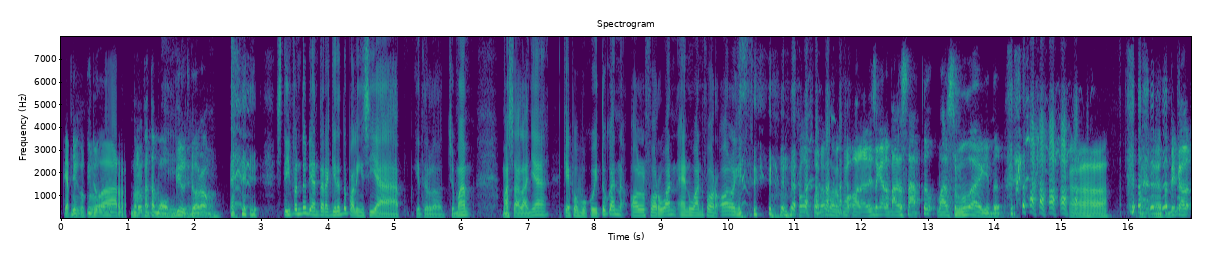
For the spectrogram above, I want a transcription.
tiap minggu keluar. Baru kata mobil Iya. dorong. Steven tuh di antara kita tuh paling siap gitu loh. Cuma masalahnya kepo buku itu kan all for one and one for all gitu. Kalau orang mau mau orang kalau malas satu, malas semua gitu. Heeh. Nah, tapi kalau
